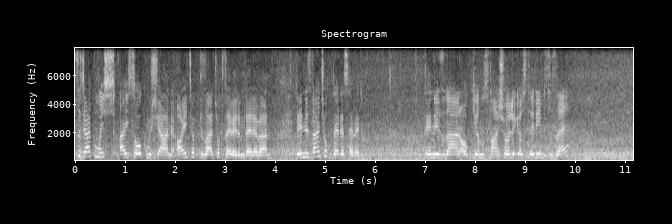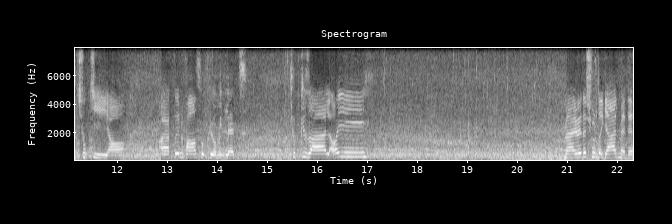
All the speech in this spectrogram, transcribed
Sıcakmış. Ay soğukmuş yani. Ay çok güzel. Çok severim dere ben. Denizden çok dere severim. Denizden, okyanustan şöyle göstereyim size. Çok iyi ya. Ayaklarını falan sokuyor millet. Çok güzel. Ay. Merve de şurada gelmedi.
